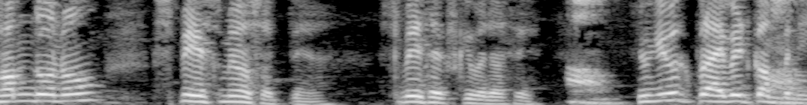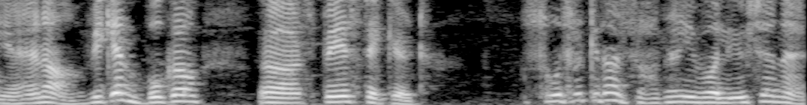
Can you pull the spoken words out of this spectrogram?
हम दोनों स्पेस में हो सकते हैं स्पेस एक्स की वजह से। हाँ। क्योंकि वो एक प्राइवेट कंपनी है। है ना? We can book a space ticket सोच रहे हो कितना ज़्यादा इवोल्यूशन है।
